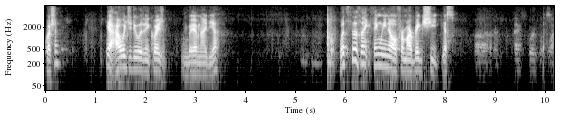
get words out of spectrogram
Question? Yeah, how would you do with an equation? Anybody have an idea? What's the thing, thing we know from our big sheet? Yes? X squared plus y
